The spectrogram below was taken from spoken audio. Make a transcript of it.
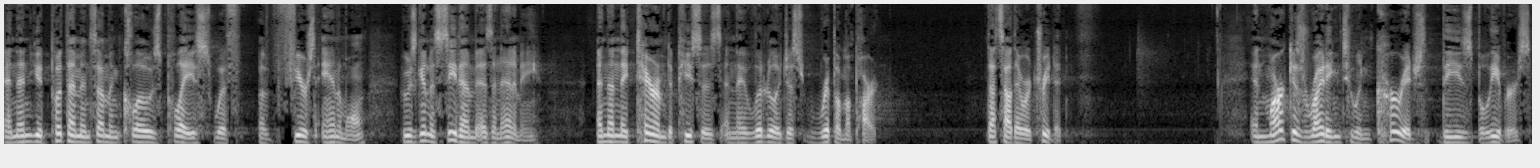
and then you'd put them in some enclosed place with a fierce animal who's going to see them as an enemy. And then they tear them to pieces and they literally just rip them apart. That's how they were treated. And Mark is writing to encourage these believers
